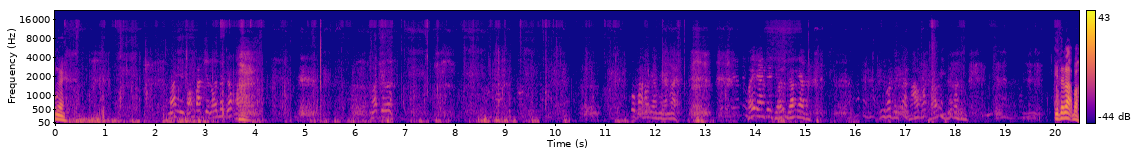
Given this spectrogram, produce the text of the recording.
เหนื่อยมาอีก 2,700 เมตรเลี้ยวขวามาเจอพวกป้าเขาแดงที่ไหนไปไฟแดงเฉียวๆเหลืองแดงมีคนถือก้าขาวขาวนี่ดูคนถืออิสระป่ะ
